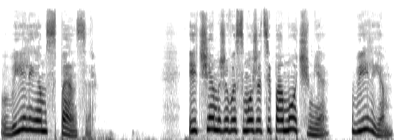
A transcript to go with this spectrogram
«Уильям Спенсер». «И чем же вы сможете помочь мне, Уильям?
